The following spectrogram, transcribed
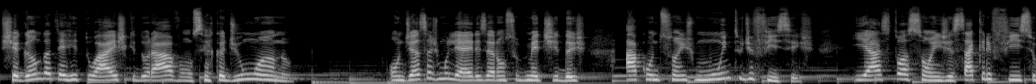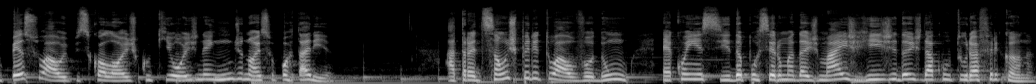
chegando a ter rituais que duravam cerca de um ano, onde essas mulheres eram submetidas a condições muito difíceis e a situações de sacrifício pessoal e psicológico que hoje nenhum de nós suportaria. A tradição espiritual Vodun é conhecida por ser uma das mais rígidas da cultura africana.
